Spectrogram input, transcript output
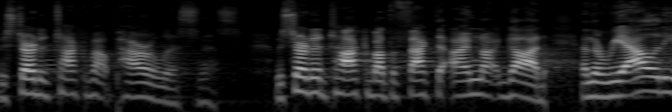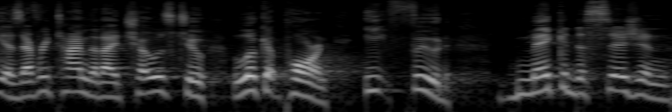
We started to talk about powerlessness. We started to talk about the fact that I'm not God. And the reality is, every time that I chose to look at porn, eat food, make a decision,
